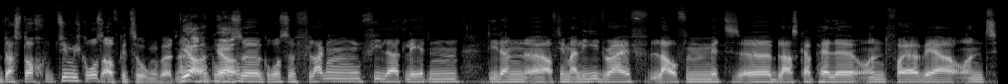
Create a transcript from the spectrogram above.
das doch ziemlich groß aufgezogen wird. Ne? Ja, große, große Flaggen, viele Athleten, die dann äh, auf dem Ali Drive laufen mit äh, Blaskapelle und Feuerwehr und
